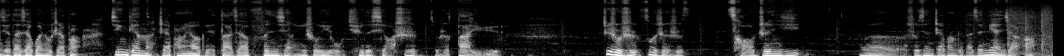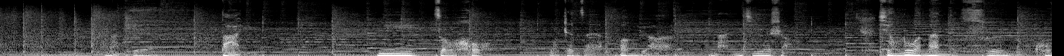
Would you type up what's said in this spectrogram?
感谢大家关注翟胖。今天呢，翟胖要给大家分享一首有趣的小诗，就是《大雨》。这首诗作者是曹真一。呃，首先翟胖给大家念一下啊。那天大雨，你走后，我站在方圆南街上，像落难的孙悟空。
